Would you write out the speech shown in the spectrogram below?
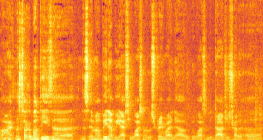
All right, let's talk about these uh, this MLB that we actually watching on the screen right now. We're watching the Dodgers try to uh,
